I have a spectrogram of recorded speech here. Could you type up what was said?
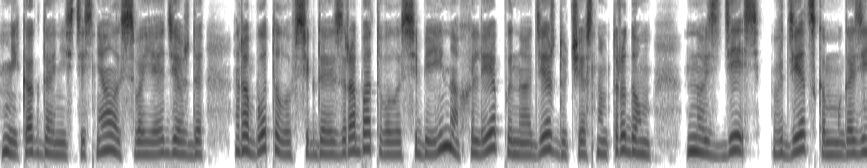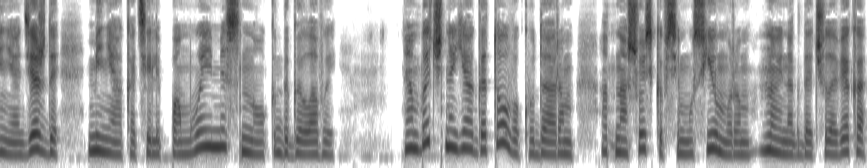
Никогда не стеснялась своей одежды. Работала всегда и зарабатывала себе и на хлеб, и на одежду честным трудом. Но здесь, в детском магазине одежды, меня окатили помоями с ног до головы. Обычно я готова к ударам, отношусь ко всему с юмором, но иногда человека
